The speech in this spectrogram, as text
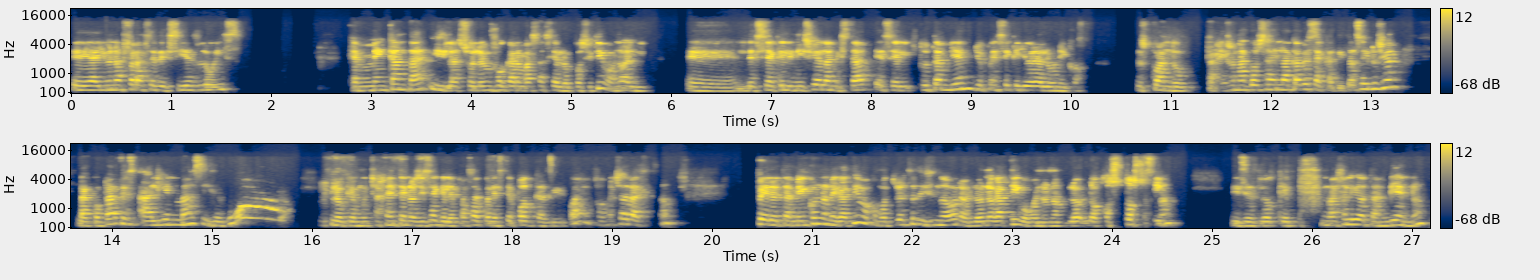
Eh, hay una frase de C.S. Lewis que a mí me encanta y la suelo enfocar más hacia lo positivo, ¿no? El, eh, decía que el inicio de la amistad es el tú también, yo pensé que yo era el único. Entonces, cuando traes una cosa en la cabeza que a ti te hace ilusión, la compartes a alguien más y dices, ¡wow! Lo que mucha gente nos dice que le pasa con este podcast. Y bueno, pues muchas gracias, ¿no? Pero también con lo negativo, como tú lo estás diciendo ahora, lo negativo, bueno, no, lo, lo costoso, ¿no? Dices, lo que pff, no ha salido tan bien, ¿no?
